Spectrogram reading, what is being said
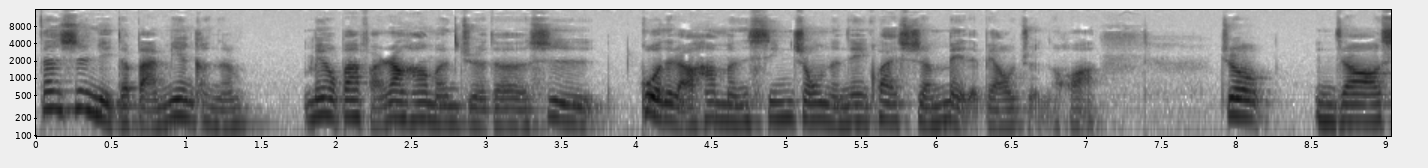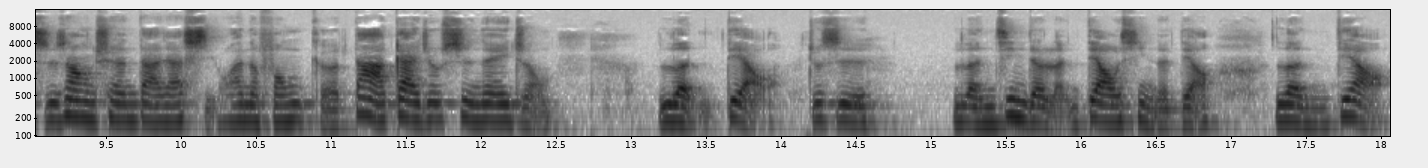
但是你的版面可能没有办法让他们觉得是过得了他们心中的那块审美的标准的话，就你知道，时尚圈大家喜欢的风格，大概就是那种冷调，就是。冷静的冷调性的调，冷调，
